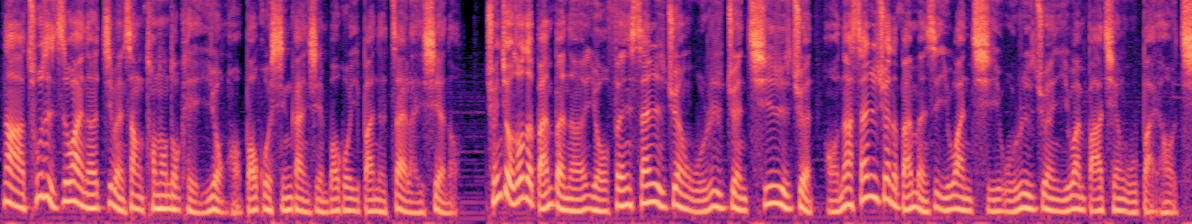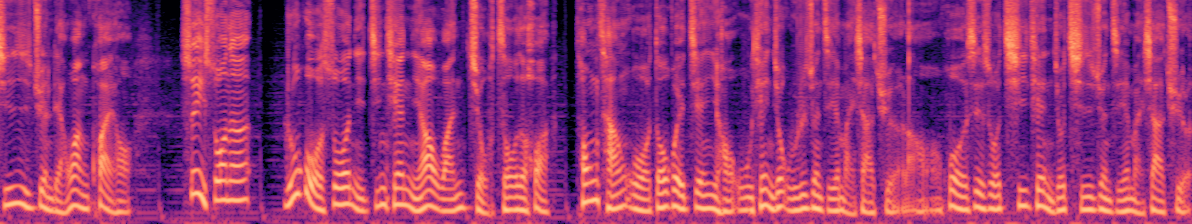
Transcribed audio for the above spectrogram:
那除此之外呢，基本上通通都可以用哈，包括新干线，包括一般的再来线哦。全九州的版本呢有分三日券、五日券、七日券哦。那三日券的版本是一万七，五日券一万八千五百哦，七日券两万块哈。所以说呢，如果说你今天你要玩九州的话，通常我都会建议哈，五天你就五日券直接买下去了，然后或者是说七天你就七日券直接买下去了，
